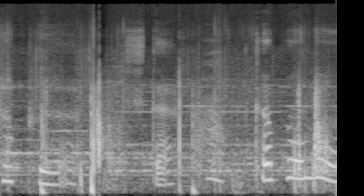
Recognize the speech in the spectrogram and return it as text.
Kapı. İşte. Kapalı.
